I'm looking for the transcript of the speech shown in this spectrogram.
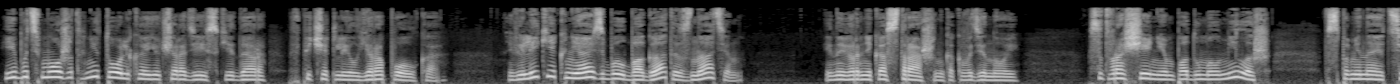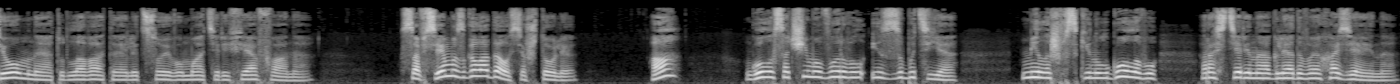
и, быть может, не только ее чародейский дар впечатлил Ярополка. Великий князь был богат и знатен, и наверняка страшен, как водяной. С отвращением подумал Милош, вспоминая темное, отудловатое лицо его матери Феофана. Совсем изголодался, что ли? А? Голос Ачима вырвал из забытия. Милош вскинул голову, растерянно оглядывая хозяина.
